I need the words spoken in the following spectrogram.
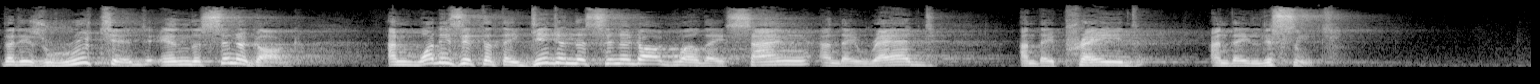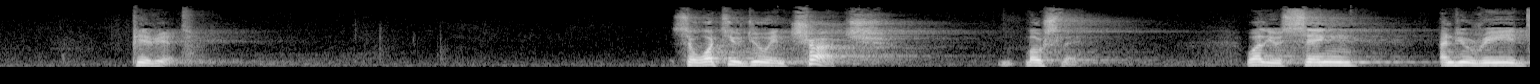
that is rooted in the synagogue. And what is it that they did in the synagogue? Well, they sang and they read and they prayed and they listened. Period. So, what do you do in church? Mostly. Well, you sing and you read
